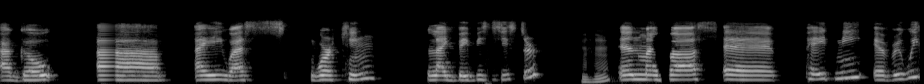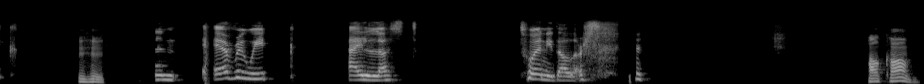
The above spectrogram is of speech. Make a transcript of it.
ago, uh, I was working like baby sister, Mhm, and my boss uh, paid me every week, mhm. and every week I lost twenty dollars. How come?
